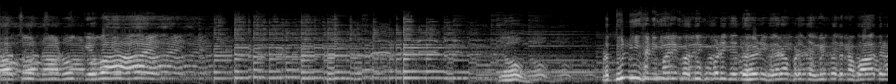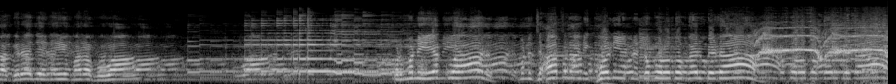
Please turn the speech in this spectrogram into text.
હાચું નાનું કહેવાય. પણ દુનિયાની મારી પર દુઃખ પડી જાય દોહડી વેરા પડી જાય વિપતના વાદળા ઘરે જાય, નહીં, મારા ભુવા. પણ મને એકવાર મને ઝાપડાની ખોડી અને ટકોરો તો કર બેટા. ટકોરો તો કર બેટા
